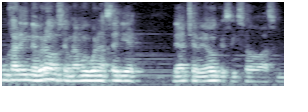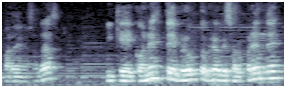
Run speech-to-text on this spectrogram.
Un Jardín de Bronce, una muy buena serie de HBO que se hizo hace un par de años atrás, y que con este producto creo que sorprende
